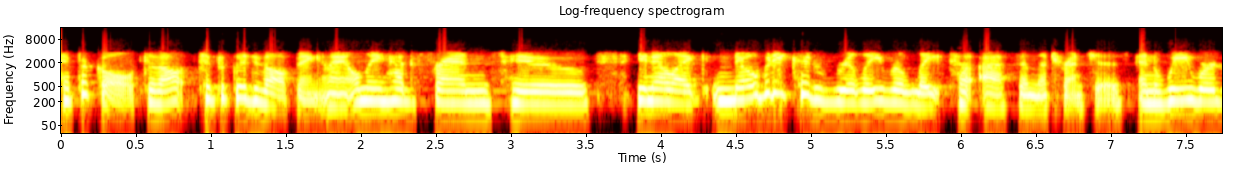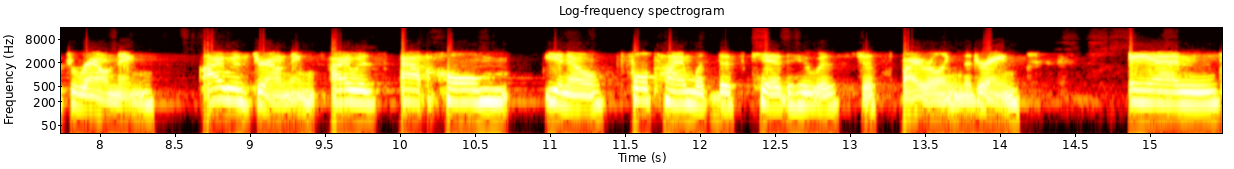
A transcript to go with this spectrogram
typical, develop, typically developing. And I only had friends who, you know, like nobody could really relate to us in the trenches. And we were drowning. I was drowning. I was at home, you know, full time with this kid who was just spiraling the drain. And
